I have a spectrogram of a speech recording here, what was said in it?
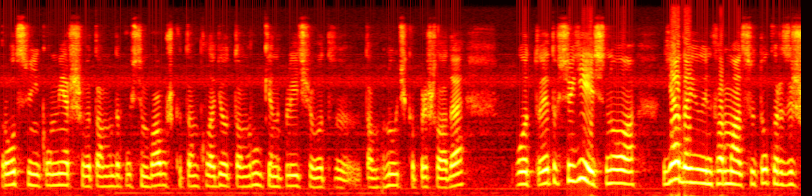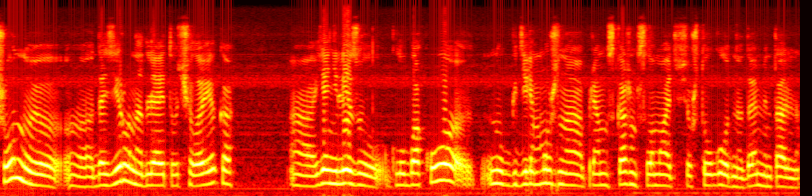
родственника умершего, там, допустим, бабушка там кладет там руки на плечи, вот э, там внучка пришла, да, вот это все есть, но я даю информацию только разрешенную, э, дозированно для этого человека. Э, я не лезу глубоко, ну, где можно, прямо скажем, сломать все что угодно, да, ментально. Э,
